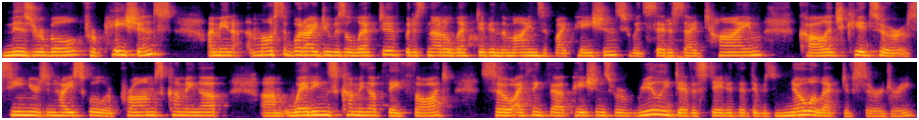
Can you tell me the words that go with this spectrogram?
miserable for patients. I mean, most of what I do is elective, but it's not elective in the minds of my patients who had set Mm-hmm. aside time, college kids who are seniors in high school or proms coming up, um, weddings coming up, they thought. So I think that patients were really devastated that there was no elective surgery.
